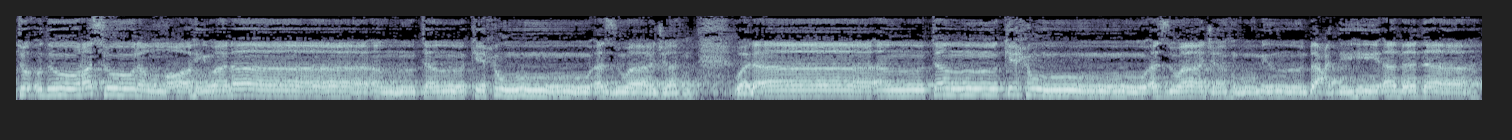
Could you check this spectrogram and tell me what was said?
تؤذوا رسول الله ولا أن تنكحوا أزواجه. ولا أن تنكحوا أزواجه من بعده أبدا.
